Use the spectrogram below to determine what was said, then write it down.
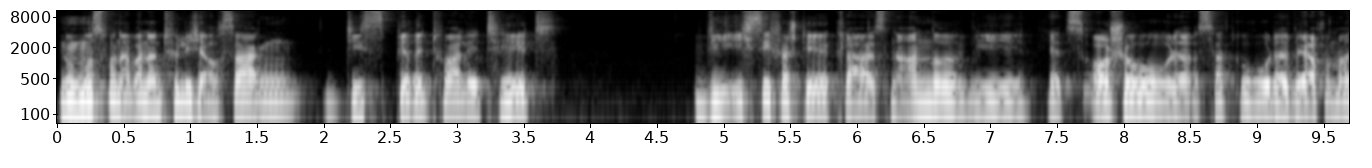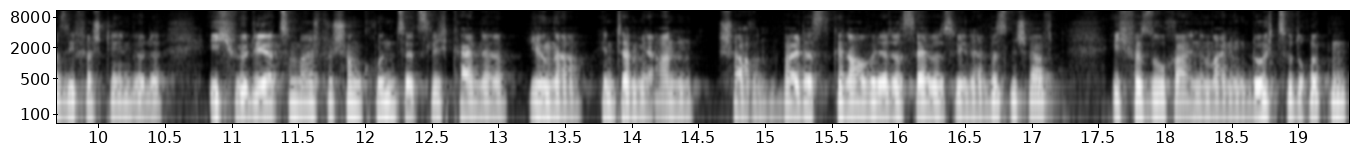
Nun muss man aber natürlich auch sagen, die Spiritualität, wie ich sie verstehe, klar, ist eine andere, wie jetzt Osho oder Sadhguru oder wer auch immer sie verstehen würde. Ich würde ja zum Beispiel schon grundsätzlich keine Jünger hinter mir anscharren, weil das genau wieder dasselbe ist wie in der Wissenschaft. Ich versuche eine Meinung durchzudrücken,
